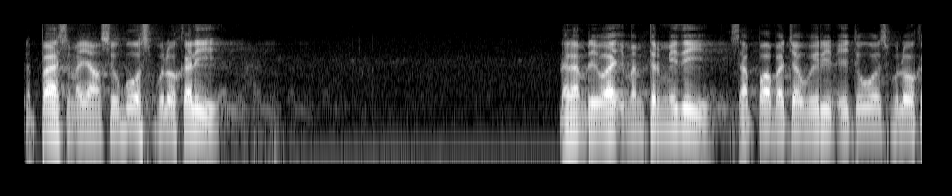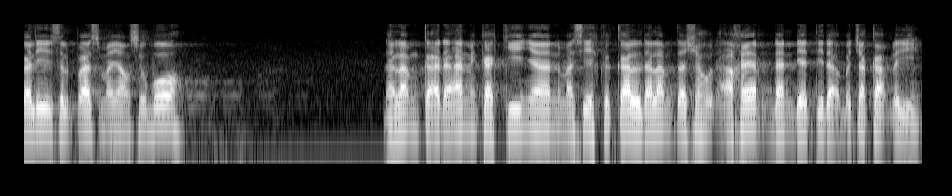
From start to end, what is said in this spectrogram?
lepas semayang subuh 10 kali. Dalam riwayat Imam Tirmizi, siapa baca wirid itu 10 kali selepas sembahyang subuh dalam keadaan kakinya masih kekal dalam tasyahud akhir dan dia tidak bercakap lagi.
